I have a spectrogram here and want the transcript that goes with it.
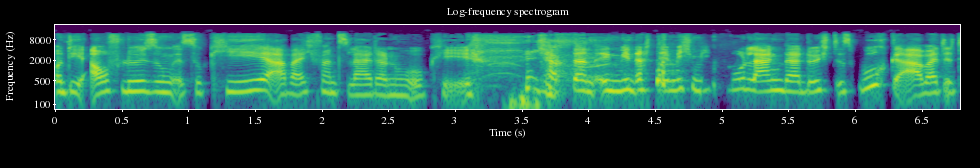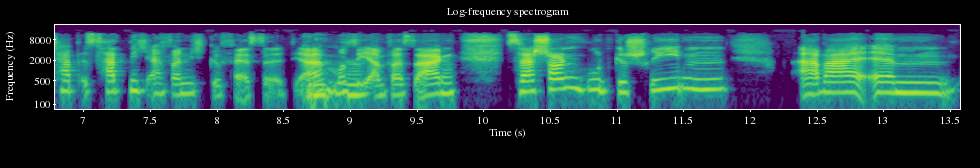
und die Auflösung ist okay, aber ich fand es leider nur okay. Ich habe dann irgendwie, nachdem ich mich so lange da durch das Buch gearbeitet habe, es hat mich einfach nicht gefesselt, ja, mhm. muss ich einfach sagen. Es war schon gut geschrieben, aber ähm,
